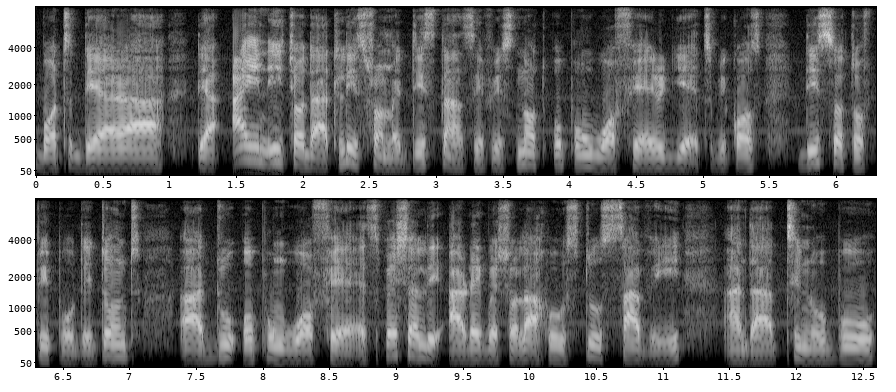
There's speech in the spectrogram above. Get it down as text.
but they are they are eyeing each other at least from a distance. If it's not open warfare yet, because these sort of people they don't uh, do open warfare, especially Aregbesola, who's too savvy, and uh, Tinubu,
